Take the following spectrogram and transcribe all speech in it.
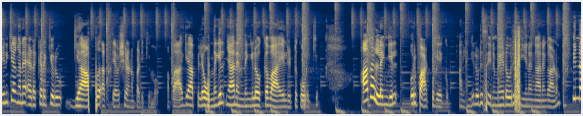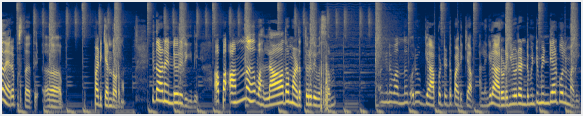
എനിക്കങ്ങനെ ഇടയ്ക്കിടയ്ക്ക് ഒരു ഗ്യാപ്പ് അത്യാവശ്യമാണ് പഠിക്കുമ്പോൾ. അപ്പോൾ ആ ഗ്യാപ്പിൽ ഒന്നുകിൽ ഞാൻ എന്തെങ്കിലുമൊക്കെ വായലിട്ട് കുറിക്കും. അതല്ലെങ്കിൽ ഒരു പാട്ട് കേൾക്കും. അല്ലെങ്കിൽ ഒരു സിനിമയുടെ ഒരു സീനെങ്ങാനും കാണും. പിന്നെ നേരെ പുസ്തകത്തിൽ പഠിക്കാൻ തുടങ്ങും. ഇതാണ് എന്റെ ഒരു രീതി. അപ്പം അന്ന് വല്ലാതെ മടുത്തൊരു ദിവസം ഇങ്ങനെ വന്ന് ഒരു ഗ്യാപ്പ് ഇട്ടിട്ട് പഠിക്കാം. അല്ലെങ്കിൽ ആരോടെങ്കിലും ഒരു രണ്ട് മിനിറ്റ് മിണ്ടിയാൽ പോലും മതി.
